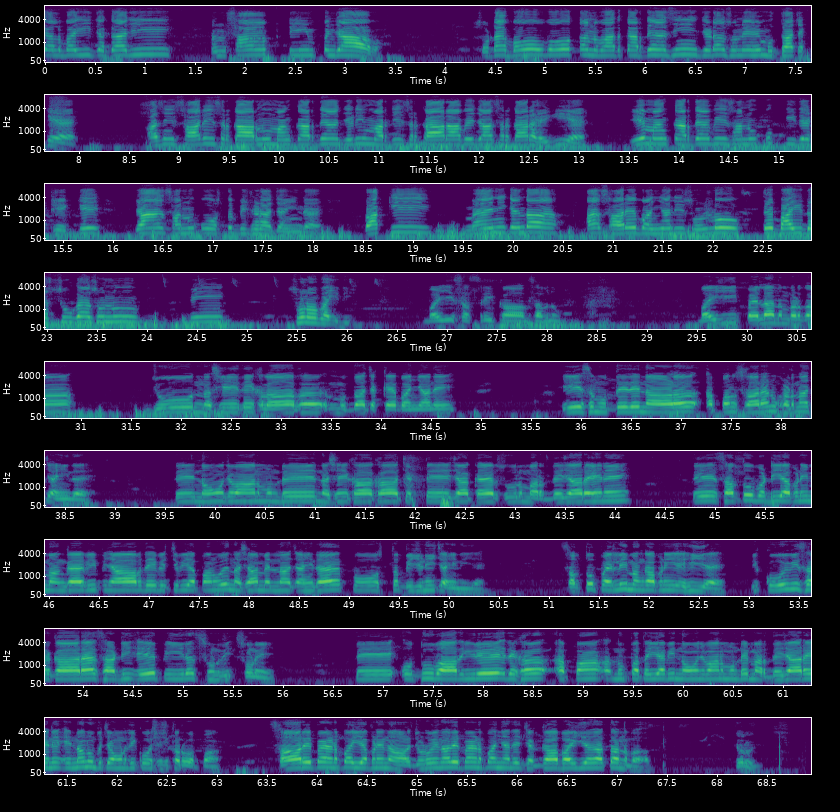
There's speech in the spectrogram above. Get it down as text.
ਗੱਲ ਬਾਈ ਜੱਗਾ ਜੀ, ਇਨਸਾਫ ਟੀਮ ਪੰਜਾਬ। ਤੁਹਾਡਾ ਬਹੁਤ ਬਹੁਤ ਧੰਨਵਾਦ ਕਰਦੇ ਹਾਂ ਅਸੀਂ, ਜਿਹੜਾ ਸੁਨੇ ਇਹ ਮੁੱਦਾ ਚੱਕਿਆ ਹੈ। ਅਸੀਂ ਸਾਰੀ ਸਰਕਾਰ ਨੂੰ ਮੰਗ ਕਰਦੇ ਹਾਂ, ਜਿਹੜੀ ਮਰਜ਼ੀ ਸਰਕਾਰ ਆਵੇ ਜਾਂ ਸਰਕਾਰ ਹੈਗੀ ਹੈ, ਇਹ ਮੰਗ ਕਰਦੇ ਹਾਂ ਵੀ ਸਾਨੂੰ ਭੁੱਕੀ ਦੇ ਠੇਕੇ ਜਾਂ ਸਾਨੂੰ ਪੋਸਟ ਵਿਜਣਾ ਚਾਹੀਦਾ ਹੈ। ਬਾਕੀ ਮੈਂ ਨਹੀਂ ਕਹਿੰਦਾ ਆ ਸਾਰੇ ਬਾਈਆਂ ਦੀ ਸੁਣ ਲਓ ਤੇ ਬਾਈ ਦੱਸੂਗਾ ਤੁਹਾਨੂੰ ਵੀ ਸੁਣੋ ਬਾਈ ਦੀ। ਬਾਈ ਜੀ, ਸਤਿ ਸ੍ਰੀ ਅਕਾਲ ਸਭ ਨੂੰ। ਬਾਈ ਜੀ, ਪਹਿਲਾ ਨੰਬਰ ਤਾਂ ਜੋ ਨਸ਼ੇ ਦੇ ਖਿਲਾਫ ਮੁੱਦਾ ਚੱਕਿਆ ਬਾਈਆਂ ਨੇ, ਇਸ ਮੁੱਦੇ ਦੇ ਨਾਲ ਆਪਾਂ ਨੂੰ ਸਾਰਿਆਂ ਨੂੰ ਖੜਨਾ ਚਾਹੀਦਾ ਹੈ। ਤੇ ਨੌਜਵਾਨ ਮੁੰਡੇ ਨਸ਼ੇ ਖਾ ਖਾ ਚਿੱਟੇ ਜਾਂ ਕੈਪਸੂਲ ਮਰਦੇ ਜਾ ਰਹੇ ਨੇ। ਤੇ ਸਭ ਤੋਂ ਵੱਡੀ ਆਪਣੀ ਮੰਗ ਹੈ ਵੀ ਪੰਜਾਬ ਦੇ ਵਿੱਚ ਵੀ ਆਪਾਂ ਨੂੰ ਇਹ ਨਸ਼ਾ ਮਿਲਣਾ ਚਾਹੀਦਾ ਹੈ ਪੋਸਟ ਵਿਜਣੀ ਚਾਹੀਦੀ ਹੈ। ਸਭ ਤੋਂ ਪਹਿਲੀ ਮੰਗ ਆਪਣੀ ਇਹੀ ਹੈ ਵੀ ਕੋਈ ਵੀ ਸਰਕਾਰ ਹੈ, ਸਾਡੀ ਇਹ ਅਪੀਲ ਸੁਣਦੀ, ਸੁਣੇ। ਤੇ ਉਦੋਂ ਬਾਅਦ ਵੀਰੇ, ਦੇਖ, ਆਪਾਂ ਨੂੰ ਪਤਾ ਹੀ ਆ ਵੀ ਨੌਜਵਾਨ ਮੁੰਡੇ ਮਰਦੇ ਜਾ ਰਹੇ ਨੇ, ਇਹਨਾਂ ਨੂੰ ਬਚਾਉਣ ਦੀ ਕੋਸ਼ਿਸ਼ ਕਰੋ ਆਪਾਂ। ਸਾਰੇ ਭੈਣ ਭਾਈ ਆਪਣੇ ਨਾਲ ਜੁੜੋ, ਇਹਨਾਂ ਦੇ ਭੈਣ ਭਾਈਆਂ ਦੇ ਜੱਗਾ ਬਾਈ ਜੀ ਦਾ ਧੰਨਵਾਦ। ਚਲੋ ਜੀ।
